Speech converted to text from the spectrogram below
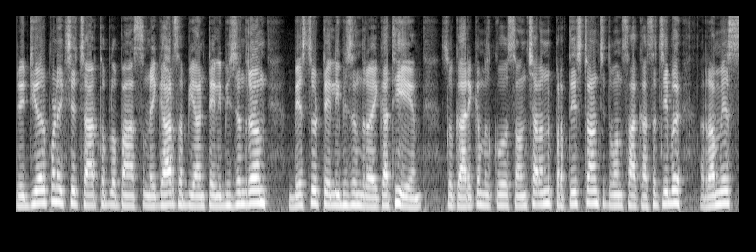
रेडियो अर्पण एक सय चार थप्लो पाँच मेगार्स अभियान टेलिभिजन र बेस्टो टेलिभिजन रहेका थिए। सो कार्यक्रमको सञ्चालन प्रतिष्ठान चितवन शाखा सचिव रमेश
